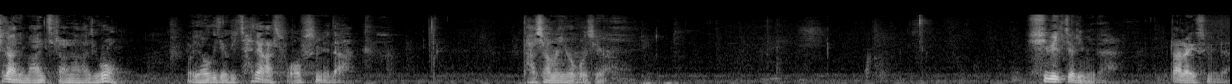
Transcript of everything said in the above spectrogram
시간이 많지 않아가지고 뭐 여기저기 찾아갈 수가 없습니다. 다시 한번 읽어보세요. 11절입니다. 따라하겠습니다.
